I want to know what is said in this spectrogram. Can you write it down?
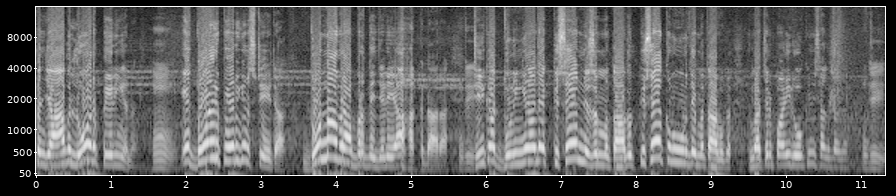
ਪੰਜਾਬ ਲੋਅਰ ਰਿਪੇਰੀਅਨ ਆ। ਇਹ ਦੋ ਹੀ ਰਿਪੇਰੀਅਨ ਸਟੇਟ ਆ। ਦੋਨੋਂ ਬਰਾਬਰ ਦੇ ਜਿਹੜੇ ਆ ਹੱਕਦਾਰ ਆ। ਠੀਕ ਆ ਦੁਨੀਆ ਦੇ ਕਿਸੇ ਨਿਯਮ ਮੁਤਾਬਕ ਕਿਸੇ ਕਾਨੂੰਨ ਦੇ ਮੁਤਾਬਕ ਹਿਮਾਚਲ ਪਾਣੀ ਰੋਕ ਹੀ ਨਹੀਂ ਸਕਦਾਗਾ ਜੀ।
